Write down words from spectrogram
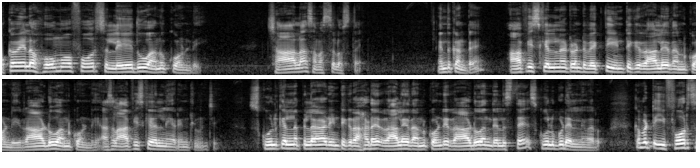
ఒకవేళ హోమోఫోర్స్ లేదు అనుకోండి చాలా సమస్యలు వస్తాయి. ఎందుకంటే ఆఫీస్కి వెళ్ళినటువంటి వ్యక్తి ఇంటికి రాలేదనుకోండి రాడు అనుకోండి అసలు ఆఫీస్కి వెళ్ళినారు ఇంట్లో నుంచి. స్కూల్కి వెళ్ళిన పిల్లగాడు ఇంటికి రాడే రాలేదనుకోండి రాడు అని తెలిస్తే స్కూల్ కూడా వెళ్ళినవారు కాబట్టి ఈ ఫోర్స్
